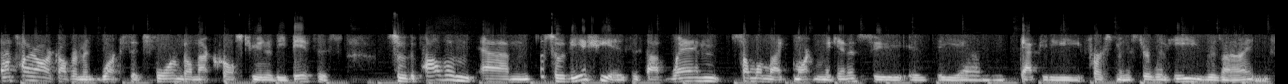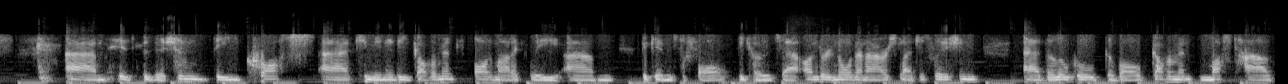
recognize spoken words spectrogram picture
that's how our government works. It's formed on that cross community basis. So the problem, um, so the issue is, is that when someone like Martin McGuinness, who is the um, deputy first minister, when he resigns um, his position, the cross uh, community government automatically um, begins to fall because uh, under Northern Irish legislation, uh, the local devolved government must have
